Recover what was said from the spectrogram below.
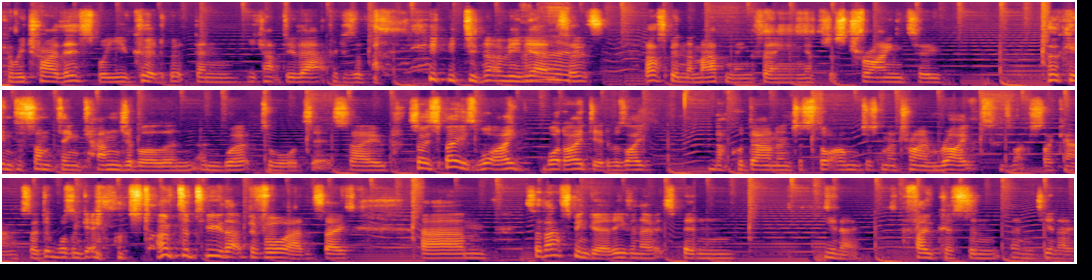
can we try this? Well, you could, but then you can't do that because of. do you know what I mean? Yeah. I so it's that's been the maddening thing of just trying to hook into something tangible and, and work towards it. So, so I suppose what I what I did was I knuckled down and just thought I'm just going to try and write as much as I can. So I wasn't getting much time to do that beforehand. So, um, so that's been good, even though it's been, you know, focus and and you know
